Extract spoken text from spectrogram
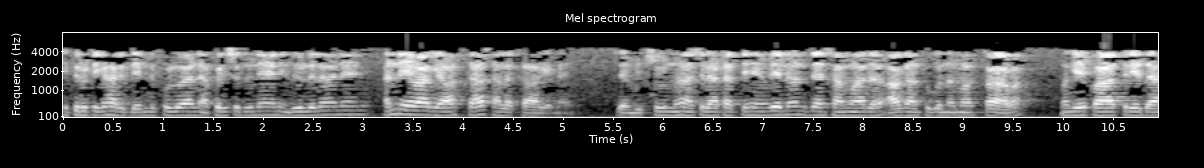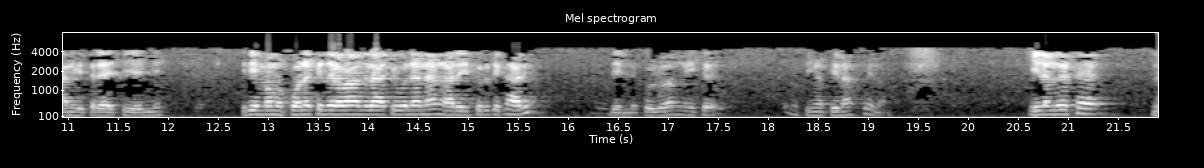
ඉතුරු ටික හරි දෙන්න පුළුවන් අපරිසුදු නෑනේ ඉඳුල් වෙලා නෑනේ. අන්න ඒ වගේ අවස්ථා සලකාගෙනයි. දැන් භික්ෂුන් වහන්සේලාටත් එහෙම වෙනවනේ. දැන් සමහර ආගන්තුක නමක් ආවා. මගේ පාත්‍රය දාන විතරයි තියෙන්නේ. ඉතින් මම කොනක ඉඳලා වන්දලා තියුණා නම් අර ඉතුරු ටික හරි දෙන්න පුළුවන්. ඒක පින පිනක් වෙනවා. ඊළඟට න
